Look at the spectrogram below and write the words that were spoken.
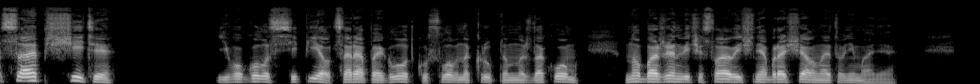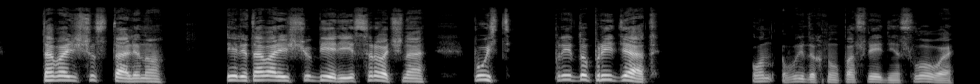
«Сообщите!» Его голос сипел, царапая глотку, словно крупным наждаком, но Бажен Вячеславович не обращал на это внимания. — Товарищу Сталину или товарищу Берии срочно! Пусть предупредят! Он выдохнул последнее слово,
